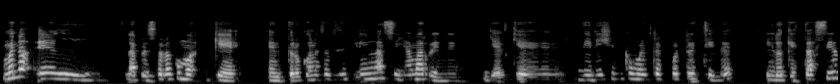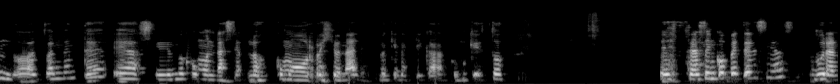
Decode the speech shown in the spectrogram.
Bueno, el, la persona como que entró con esta disciplina se llama René y el que dirige como el 3x3 Chile y lo que está haciendo actualmente es haciendo como, los, como regionales, lo que le explicaba, como que esto se hacen competencias, duran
